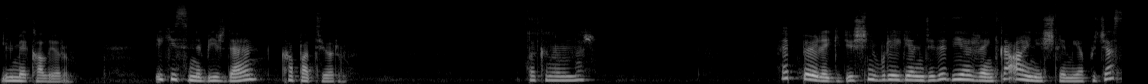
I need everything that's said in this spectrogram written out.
ilmek alıyorum. İkisini birden kapatıyorum. Bakın hanımlar. Hep böyle gidiyor. Şimdi buraya gelince de diğer renkle aynı işlemi yapacağız.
